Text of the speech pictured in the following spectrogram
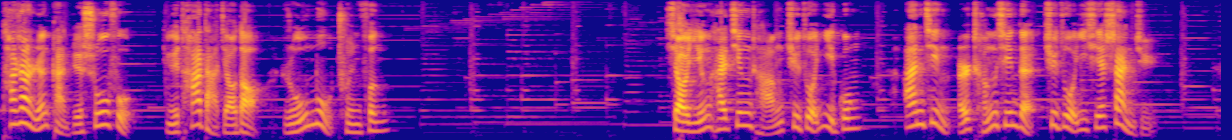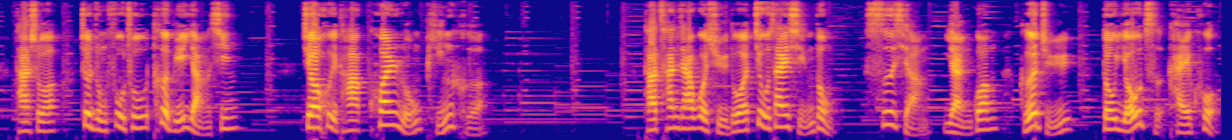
他让人感觉舒服，与他打交道如沐春风。小莹还经常去做义工，安静而诚心的去做一些善举。她说，这种付出特别养心，教会她宽容平和。她参加过许多救灾行动，思想、眼光、格局都由此开阔。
